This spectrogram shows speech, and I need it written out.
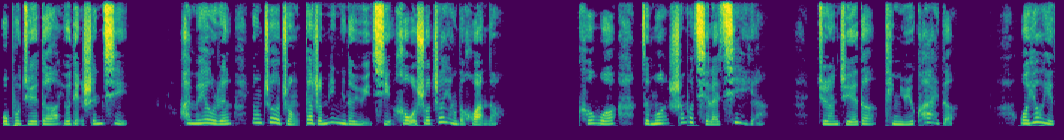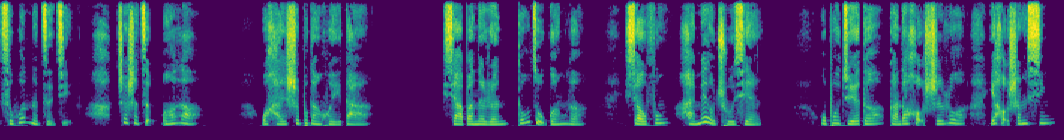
我不觉得有点生气，还没有人用这种带着命令的语气和我说这样的话呢。可我怎么生不起来气呀？居然觉得挺愉快的。我又一次问了自己：这是怎么了？我还是不敢回答。下班的人都走光了，小峰还没有出现，我不觉得感到好失落，也好伤心。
